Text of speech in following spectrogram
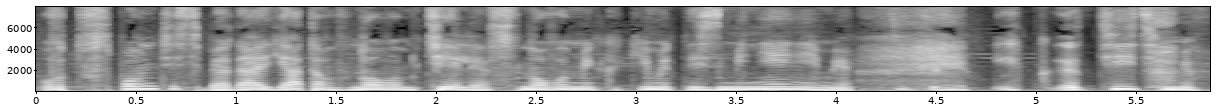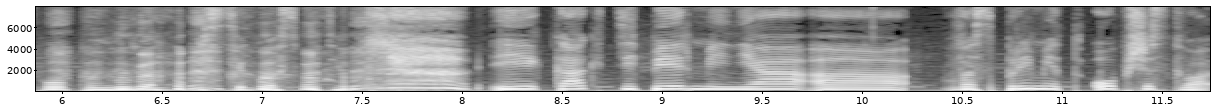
вот вспомните себя, да, я там в новом теле, с новыми какими-то изменениями, и к- э, титями, попами, прости господи. И как теперь меня а, воспримет общество?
